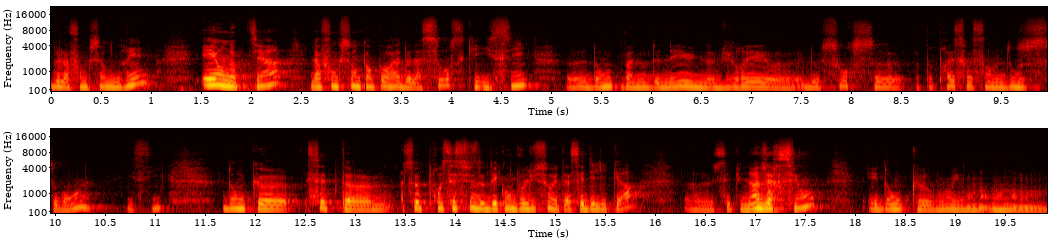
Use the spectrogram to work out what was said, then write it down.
de la fonction de Green et on obtient la fonction temporelle de la source qui ici euh, donc, va nous donner une durée euh, de source à peu près 72 secondes ici. Donc ce processus de déconvolution est assez délicat. c'est une inversion et donc on, on,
